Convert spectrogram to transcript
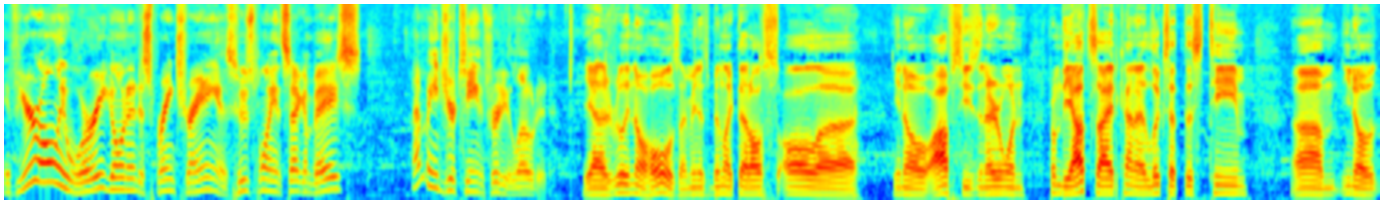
if your only worry going into spring training is who's playing second base, that means your team's pretty loaded. Yeah, there's really no holes. I mean, it's been like that all all uh, you know off season. Everyone from the outside kind of looks at this team. Um, you know,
